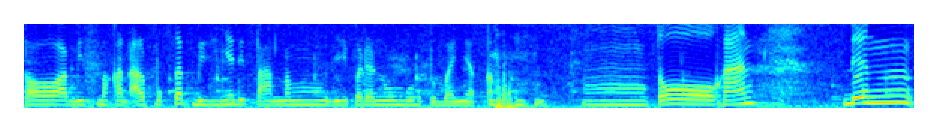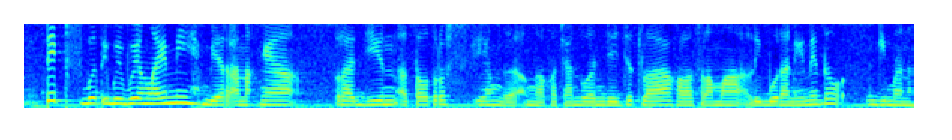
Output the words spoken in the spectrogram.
atau habis makan alpukat bijinya ditanam jadi pada numbuh tuh banyak. Hmm, tuh kan. Dan tips buat ibu-ibu yang lain nih biar anaknya rajin atau terus yang nggak nggak kecanduan gadget lah kalau selama liburan ini tuh gimana?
